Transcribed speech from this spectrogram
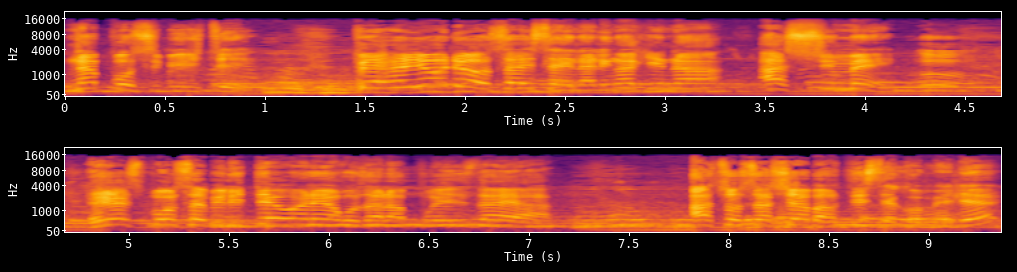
na possibilité mm. periode oyo osalisa ye nalingaki na assume mm. responsabilité wana ya kozala président ya association ya baartiste comédien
